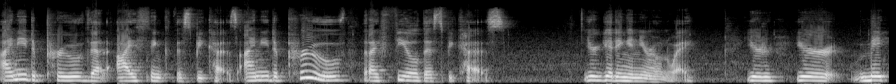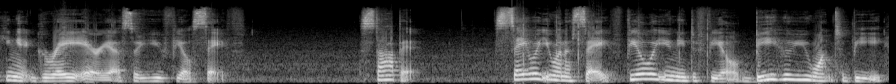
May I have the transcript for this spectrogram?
I need to prove that I think this because. I need to prove that I feel this because. You're getting in your own way. You're you're making it gray area so you feel safe. Stop it. Say what you want to say, feel what you need to feel, be who you want to be,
